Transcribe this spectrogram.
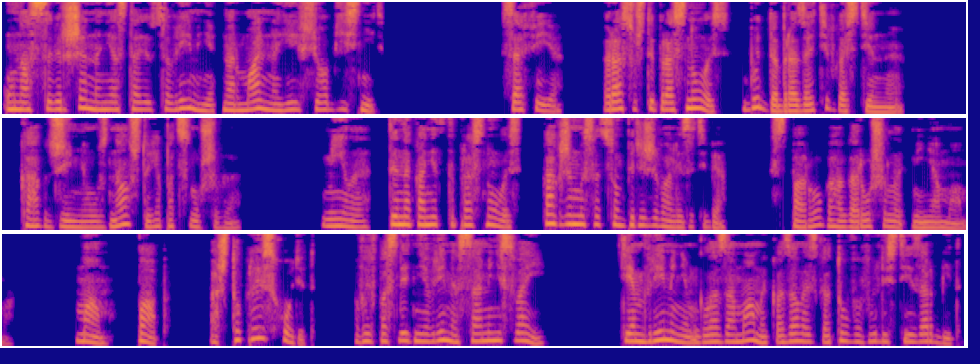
У нас совершенно не остается времени нормально ей все объяснить. София, раз уж ты проснулась, будь добра зайти в гостиную. Как Джимми узнал, что я подслушиваю? Милая, ты наконец-то проснулась. Как же мы с отцом переживали за тебя. С порога огорошила меня мама. Мам, пап, а что происходит? Вы в последнее время сами не свои. Тем временем глаза мамы, казалось, готовы вылезти из орбит.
